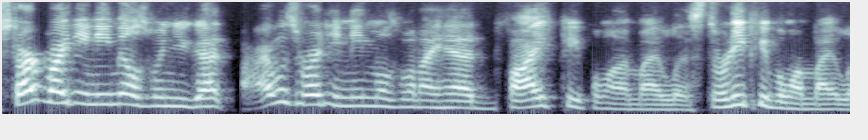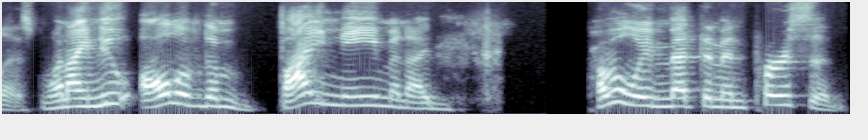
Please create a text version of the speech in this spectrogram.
Start writing emails when you got, I was writing emails when I had five people on my list, 30 people on my list, when I knew all of them by name and I probably met them in person.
